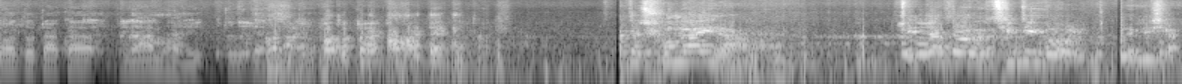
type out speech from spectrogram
কত টাকা দাম হয় একটু দেখান কত টাকা হয় দেখেন শোনাই না। এটা তো সিটি গোল্ড। বিষয়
